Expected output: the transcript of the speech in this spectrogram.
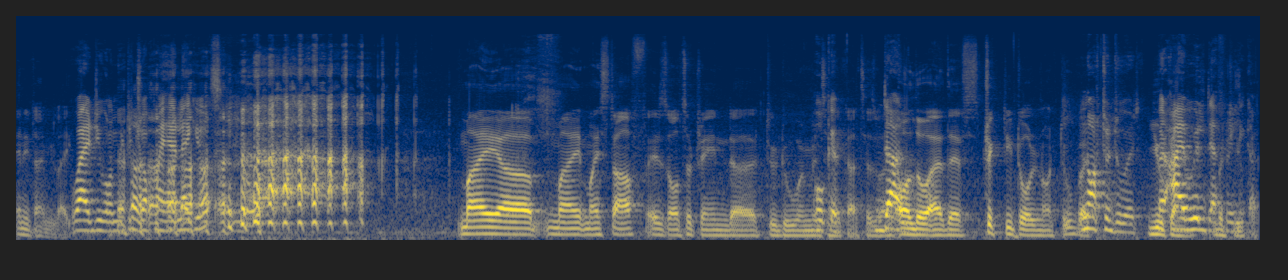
anytime you like. Why do you want me to chop my hair like yours? My uh, my my staff is also trained uh, to do women's Okay, haircuts as well. done. Although I, they're strictly told not to. But Not to do it. You but can, I will definitely come.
